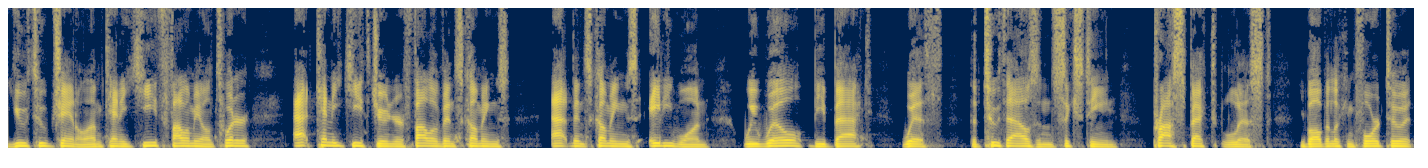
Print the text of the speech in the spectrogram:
YouTube channel. I'm Kenny Keith. Follow me on Twitter at Kenny Keith Jr. Follow Vince Cummings at Vince Cummings 81. We will be back with the 2016 prospect list. You've all been looking forward to it.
